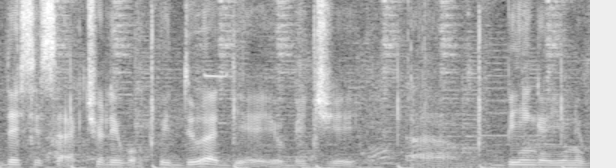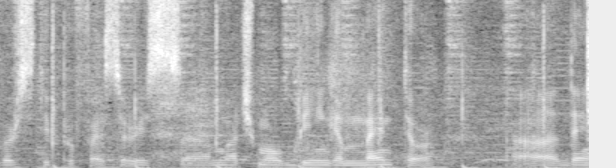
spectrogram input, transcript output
this is actually what we do at the AUBG. Uh, being a university professor is uh, much more being a mentor uh, than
